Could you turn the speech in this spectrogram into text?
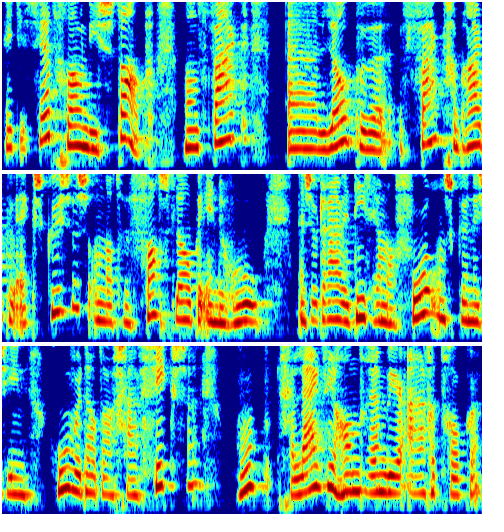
Weet je, zet gewoon die stap. Want vaak uh, lopen we, vaak gebruiken we excuses omdat we vastlopen in de hoe. En zodra we het niet helemaal voor ons kunnen zien hoe we dat dan gaan fixen, hoep, gelijk die handrem weer aangetrokken.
